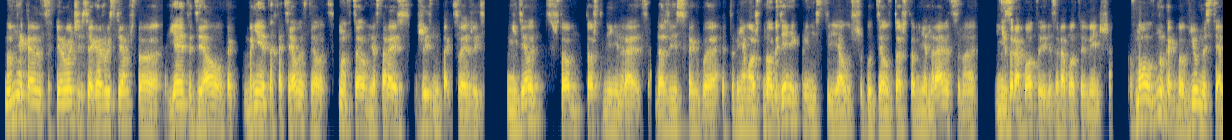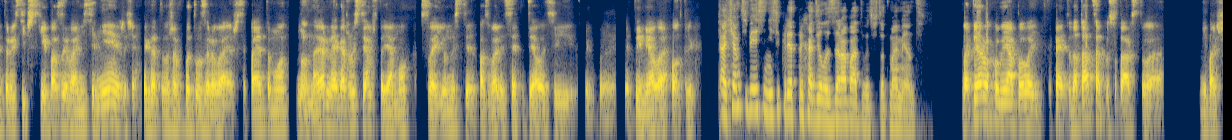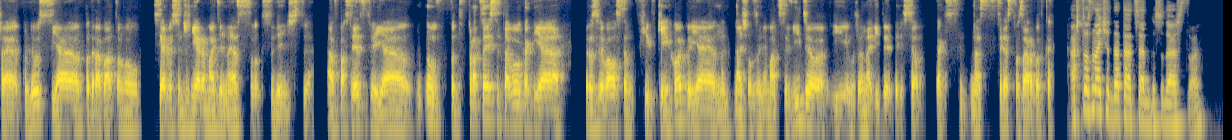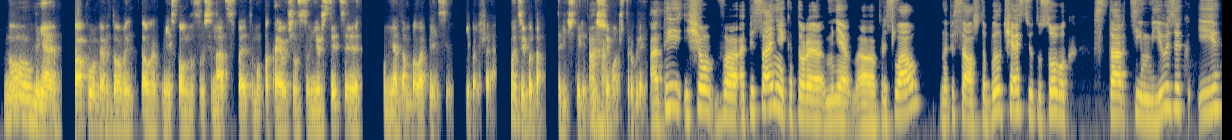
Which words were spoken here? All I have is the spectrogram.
Но мне кажется, в первую очередь я горжусь тем, что я это делал, как мне это хотелось сделать. Ну, в целом я стараюсь в жизни так своей жить не делать что, то, что мне не нравится. Даже если как бы это мне может много денег принести, я лучше буду делать то, что мне нравится, но не заработаю или заработаю меньше. В мол, ну, как бы в юности альтруистические позывы, они сильнее же, чем когда ты уже в быту зарываешься. Поэтому, ну, наверное, я горжусь тем, что я мог в своей юности позволить себе это делать, и как бы, это имело отклик. А чем тебе, если не секрет, приходилось зарабатывать в тот момент? Во-первых, у меня была какая-то дотация от государства небольшая. Плюс я подрабатывал сервис-инженером 1С вот, в студенчестве. А впоследствии я, ну, в, процессе того, как я развивался в кей-хопе, я начал заниматься видео и уже на видео пересел, как на средство заработка. А что значит дотация от государства? Ну, у меня папа умер до того, как мне исполнилось 18, поэтому пока я учился в университете, у меня там была пенсия небольшая. Ну, типа там 3-4 тысячи, ага. может, рублей. А ты еще в описании, которое мне э, прислал, написал, что был частью тусовок Star Team Music и...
